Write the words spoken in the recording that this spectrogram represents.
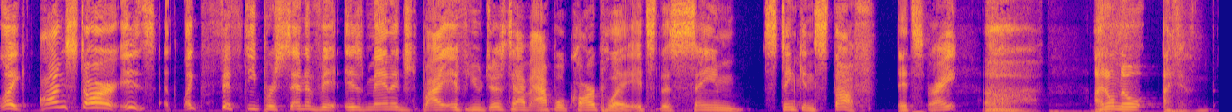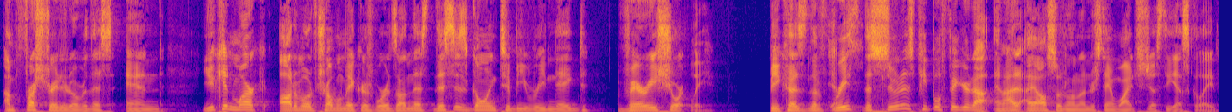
like OnStar is like 50% of it is managed by if you just have Apple CarPlay. It's the same stinking stuff, It's right? I don't know. I, I'm frustrated over this, and you can mark automotive troublemakers' words on this. This is going to be reneged very shortly because the re- the soon as people figure it out, and I, I also don't understand why it's just the Escalade.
